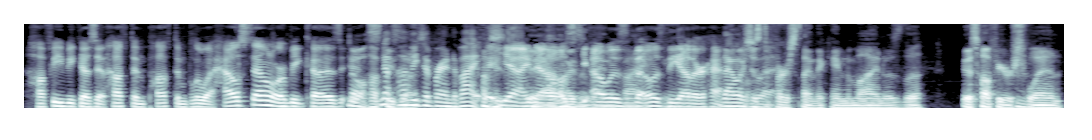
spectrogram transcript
Huffy because it huffed and puffed and blew a house down, or because No, it's- No, Huffy's a- a brand of bike. yeah, I Yeah, know. I was, always a I was that was bike. the other half. That was of just the first thing that came to mind was the it was Huffy or Schwinn.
